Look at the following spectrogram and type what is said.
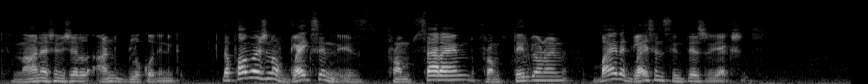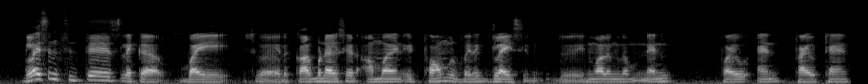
It is non-essential and glucogenic. The formation of glycine is from serine, from threonine by the glycine synthase reactions. Glycine synthase, like uh, by uh, the carbon dioxide amine, it formed by the glycine the, involving the N5 and 510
